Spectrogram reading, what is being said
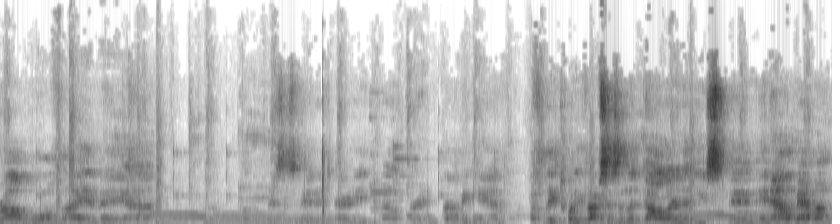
Rob Wolf. I am a uh, local businessman, attorney, developer in Birmingham. Roughly 25 cents on the dollar that you spend in Alabama,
